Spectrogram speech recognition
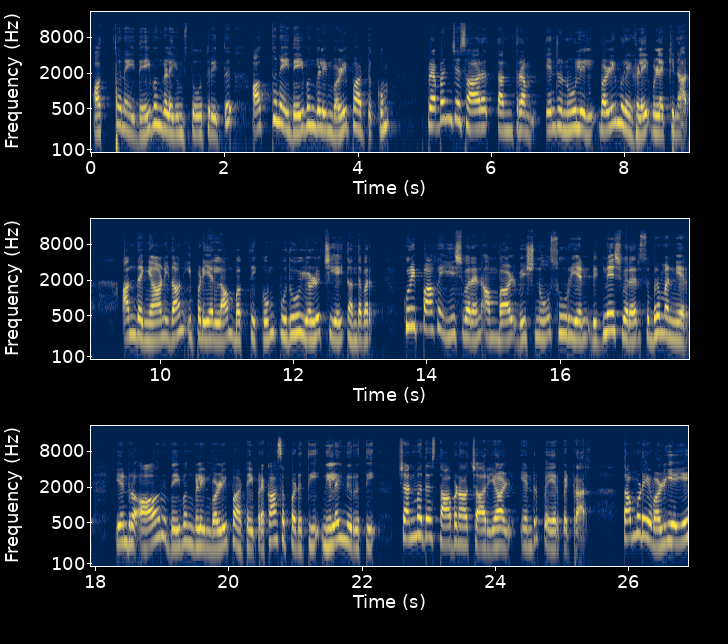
அத்தனை தெய்வங்களையும் ஸ்தோத்திரித்து அத்தனை தெய்வங்களின் வழிபாட்டுக்கும் பிரபஞ்சசார தந்திரம் என்ற நூலில் வழிமுறைகளை விளக்கினார். அந்த ஞானிதான் இப்படியெல்லாம் பக்திக்கும் புது எழுச்சியை தந்தவர். குறிப்பாக ஈஸ்வரன் அம்பாள் விஷ்ணு சூரியன் விக்னேஸ்வரர் சுப்பிரமணியர் என்ற ஆறு தெய்வங்களின் வழிபாட்டை பிரகாசப்படுத்தி நிலைநிறுத்தி சண்மத ஸ்தாபனாச்சாரியாள் என்று பெயர் பெற்றார். தம்முடைய வழியையே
